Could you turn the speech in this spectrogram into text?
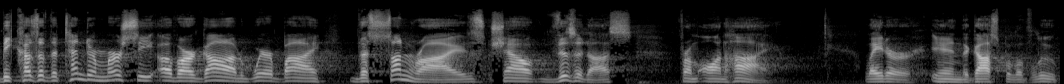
Because of the tender mercy of our God, whereby the sunrise shall visit us from on high. Later in the Gospel of Luke,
